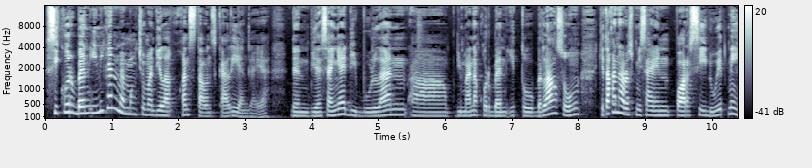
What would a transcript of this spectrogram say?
si kurban ini kan memang cuma dilakukan setahun sekali ya enggak ya dan biasanya di bulan uh, di mana kurban itu berlangsung kita kan harus misahin porsi duit nih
